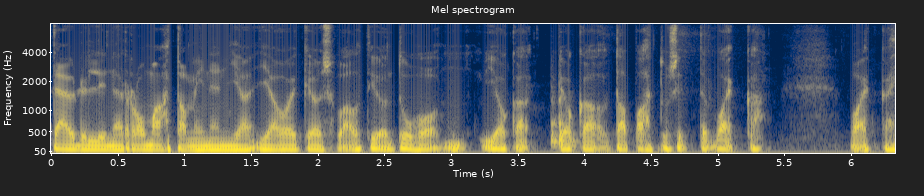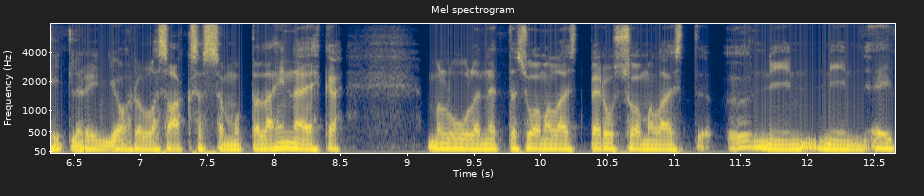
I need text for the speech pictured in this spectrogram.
täydellinen romahtaminen ja, ja oikeusvaltion tuho, joka, joka tapahtui sitten vaikka – vaikka Hitlerin johdolla Saksassa, mutta lähinnä ehkä mä luulen, että suomalaiset, perussuomalaiset niin, niin ei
